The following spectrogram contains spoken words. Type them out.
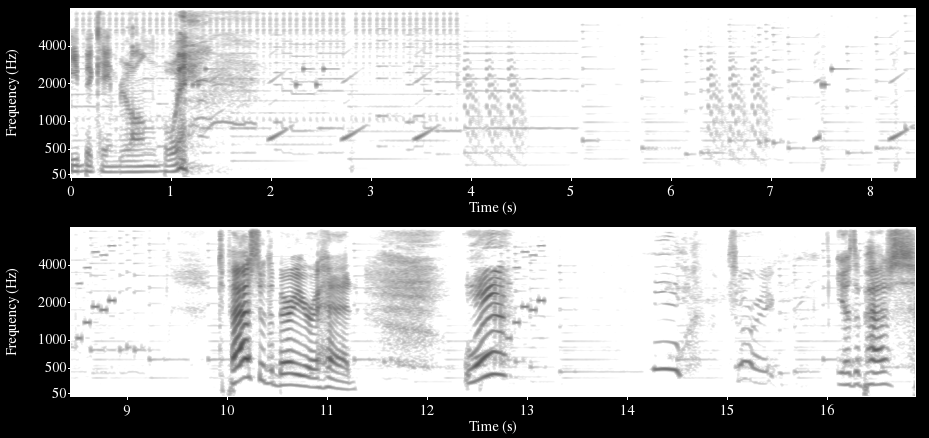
He became long boy. to pass through the barrier ahead. What? Ooh, sorry. You have to pass.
